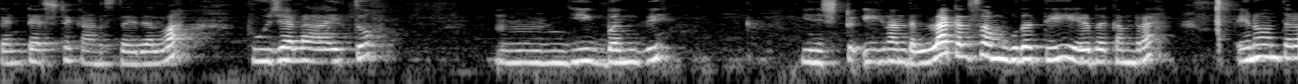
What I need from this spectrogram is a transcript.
ಗಂಟೆ ಅಷ್ಟೇ ಕಾಣಿಸ್ತಾ ಇದೆ ಅಲ್ವಾ? ಪೂಜೆ ಎಲ್ಲ ಆಯಿತು. ಈಗ ಬಂದ್ವಿ. ಇಷ್ಟು ಈಗ ನಂದೆಲ್ಲ ಕೆಲಸ ಮುಗ್ದತಿ ಹೇಳ್ಬೇಕಂದ್ರೆ. ಏನೋ ಒಂಥರ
